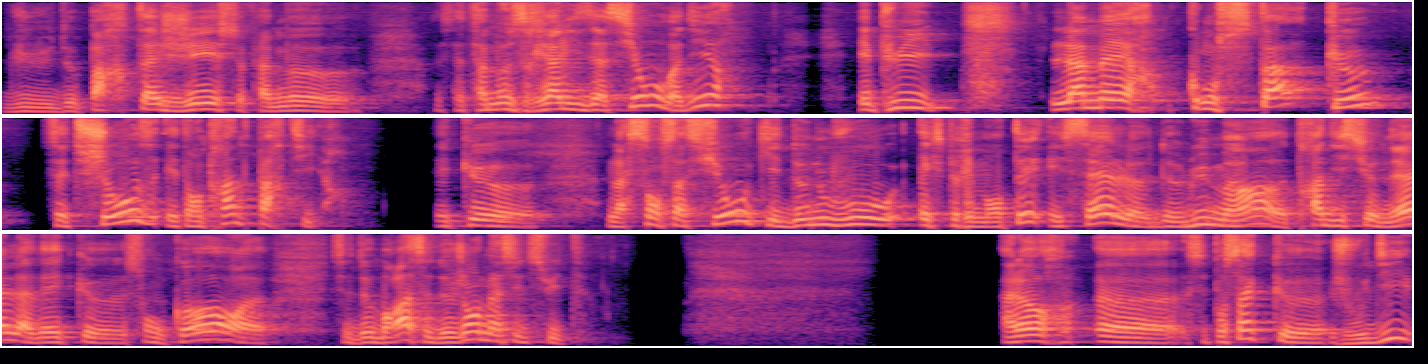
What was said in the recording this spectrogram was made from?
du, de partager ce fameux, cette fameuse réalisation, on va dire, et puis la mère constate que cette chose est en train de partir. Et que la sensation qui est de nouveau expérimentée est celle de l'humain traditionnel avec euh, son corps, euh, ses deux bras, ses deux jambes, et ainsi de suite. Alors, euh, c'est pour ça que je vous dis,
